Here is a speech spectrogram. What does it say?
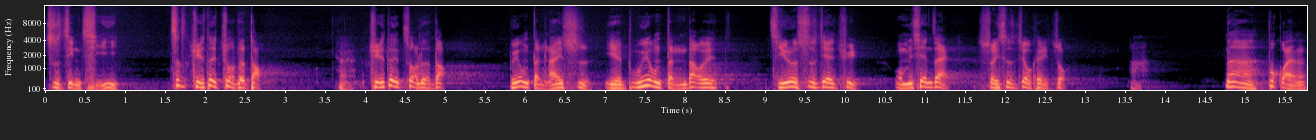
自尽其意，这个绝对做得到，啊，绝对做得到。不用等来世，也不用等到极乐世界去，我们现在随时就可以做，啊，那不管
